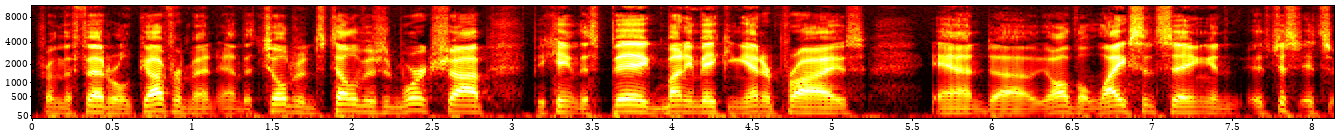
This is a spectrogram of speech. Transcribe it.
from the federal government, and the Children's Television Workshop became this big money-making enterprise, and uh, all the licensing, and it's just it's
